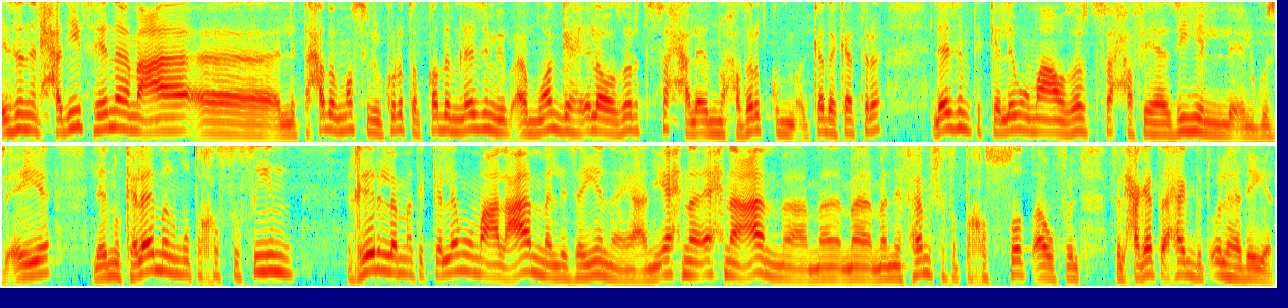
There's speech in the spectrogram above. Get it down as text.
اذا الحديث هنا مع آه، الاتحاد المصري لكرة القدم لازم يبقى موجه إلى وزارة الصحة لأنه حضراتكم كدكاتره لازم تتكلموا مع وزارة الصحة في هذه ال- الجزئية لأنه كلام المتخصصين غير لما تتكلموا مع العامة اللي زينا. يعني إحنا إحنا عامه ما, ما, ما نفهمش في التخصصات أو في في الحاجات اللي حضرتك بتقولها ديت.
